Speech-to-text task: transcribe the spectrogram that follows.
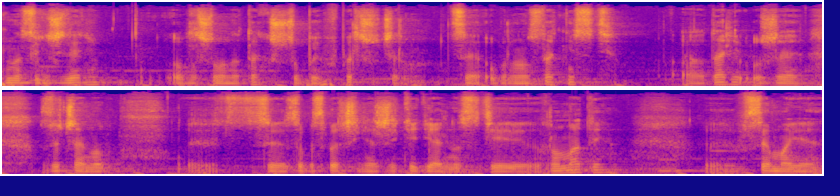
на сьогоднішній день облаштована так, щоб в першу чергу це обороноздатність, а далі вже, звичайно, це забезпечення життєдіяльності громади. Е, Все має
